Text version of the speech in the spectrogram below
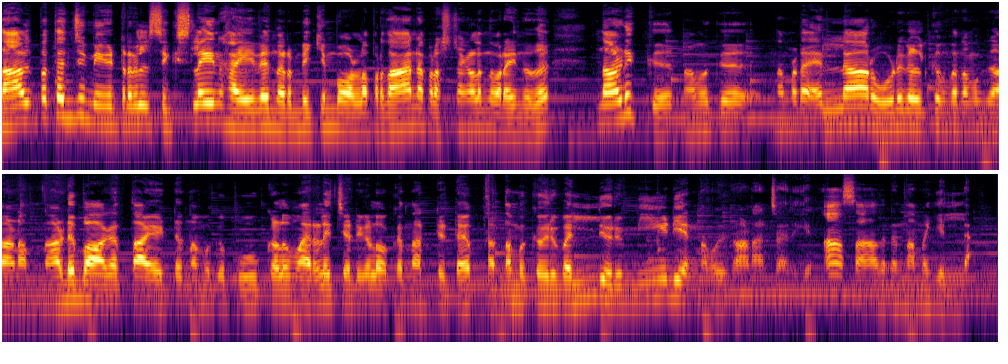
നാൽപ്പത്തഞ്ച് മീറ്ററിൽ സിക്സ് ലൈൻ ഹൈവേ നിർമ്മിക്കുമ്പോൾ ഉള്ള പ്രധാന പ്രശ്നങ്ങൾ എന്ന് പറയുന്നത് നടുക്ക് നമുക്ക് നമ്മുടെ എല്ലാ റോഡുകൾക്കും ഇപ്പൊ നമുക്ക് കാണാം. നടുഭാഗത്തായിട്ട് നമുക്ക് പൂക്കളും അരളിച്ചെടികളും ഒക്കെ നട്ടിട്ട് നമുക്ക് ഒരു വലിയൊരു മീഡിയൻ നമുക്ക് കാണാൻ സാധിക്കും. ആ സാധനം നമുക്കില്ല.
